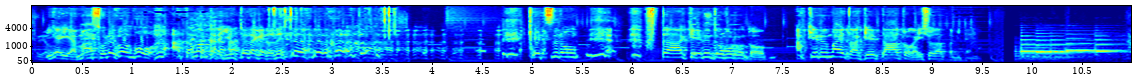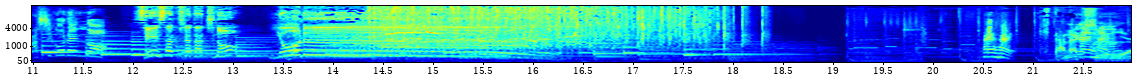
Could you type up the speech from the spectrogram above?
すよ。いやいや、まあそれはもう頭から言ってたけどね。結論、蓋開けるところと、開ける前と開けた後が一緒だったみたいな。ナシゴレンの制作者たちの夜はいはい。汚きしゆりえ。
